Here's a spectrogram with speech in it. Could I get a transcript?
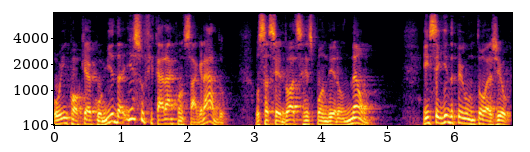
ou em qualquer comida, isso ficará consagrado? Os sacerdotes responderam: Não. Em seguida perguntou a Ageu:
